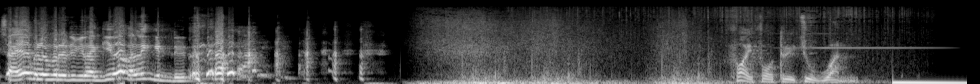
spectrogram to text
Saya belum pernah dibilang gila, paling gendut. Five, four, three, two, one,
